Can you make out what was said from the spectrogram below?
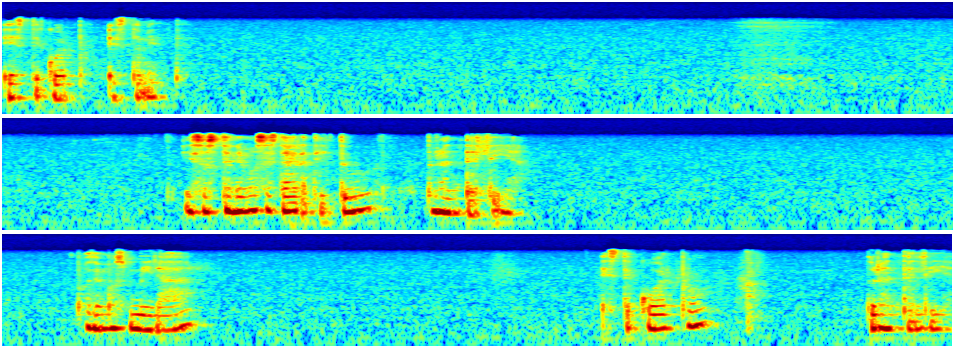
este cuerpo, esta mente. Y sostenemos esta gratitud durante el día. Podemos mirar este cuerpo durante el día.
